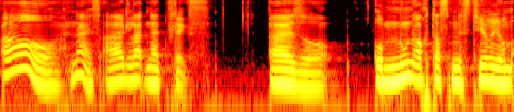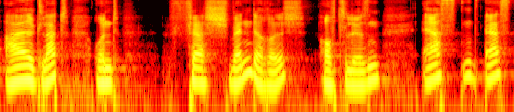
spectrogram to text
Oh, nice. Aalglatt Netflix. Also, um nun auch das Mysterium aalglatt und verschwenderisch aufzulösen. Erstens, erst,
